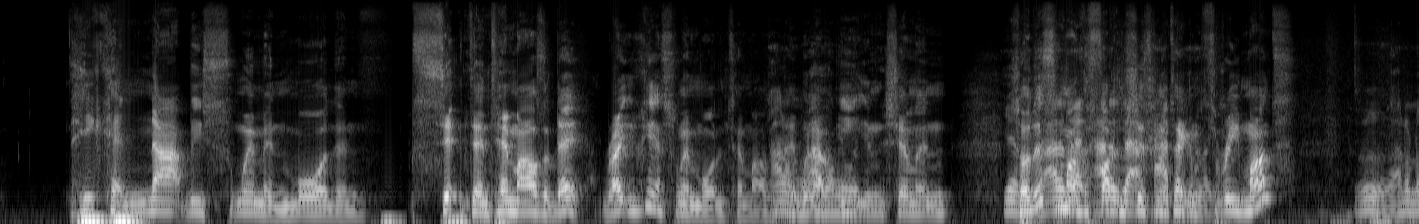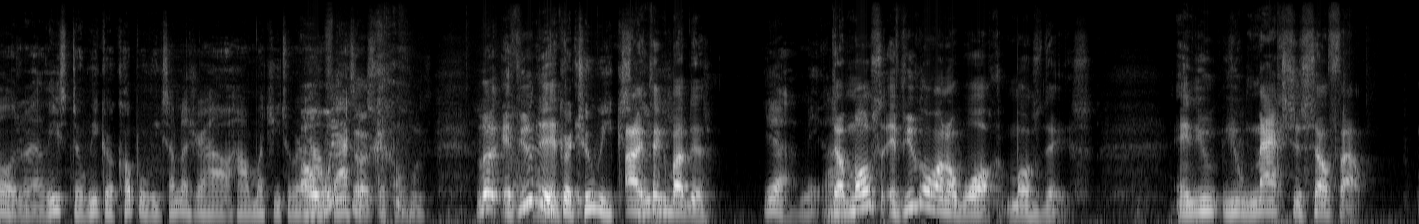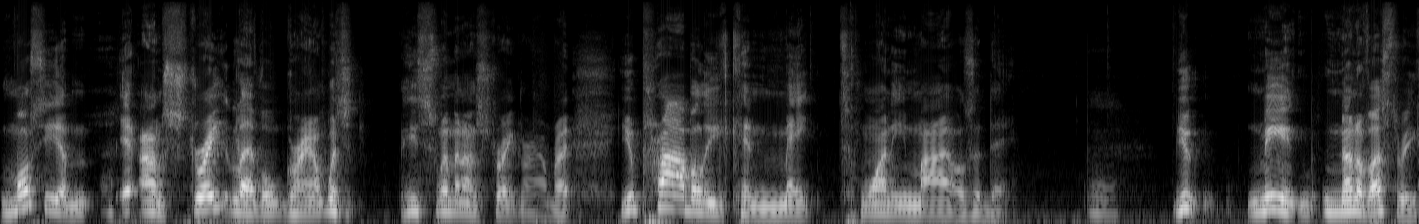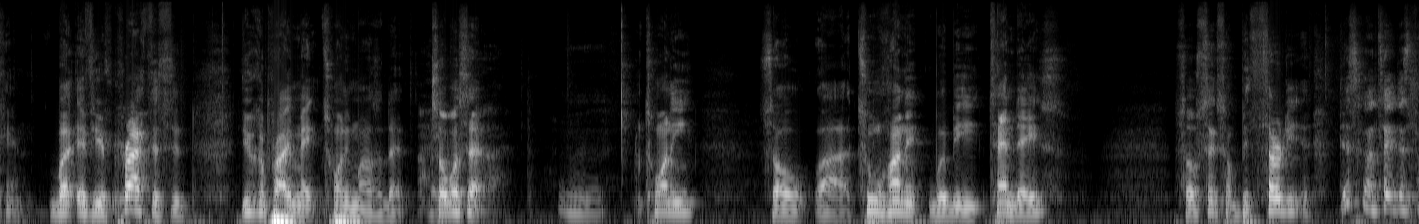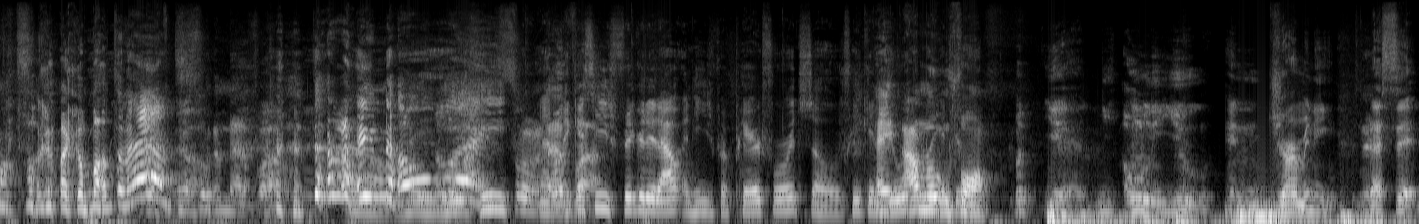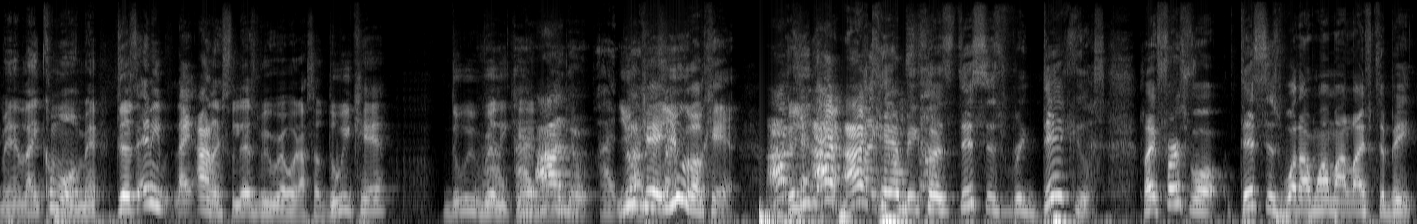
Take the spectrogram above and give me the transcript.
he cannot be swimming more than six, than ten miles a day, right? You can't swim more than ten miles a day without it would- eating, chilling. Yeah, so this how does that- how does motherfucking shit's gonna take him Like, three months. ugh, I don't know, at least a week or a couple weeks. I'm not sure how, how much you took Oh, how week fast or. Look, if you A did week or two weeks, All right, maybe. think about this. Yeah, The most if you go on a walk most days, and you you max yourself out, most of you on straight level ground, which he's swimming on straight ground, right? You probably can make twenty miles a day. You, me, none of us three can. But if you've practiced it, you could probably make twenty miles a day. So what's that? Twenty. So uh, two hundred would be ten days. So six hundred be thirty. This is gonna take this motherfucker like a month and a half to swim that far. there ain't no way. he, he's swimming and that I guess he's figured it out and he's prepared for it. So if he can Hey, do it, I'm he rooting can do for it. him. But yeah, only you in Germany. That's it, man. Like, come on, man. Does any like honestly? Let's be real with ourselves. Do we care? Do we really care? I do. I, you I- care? You gonna care? I, Cause you ca- like- I, I care dumb because this is ridiculous. Like, first of all, this is what I want my life to be.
